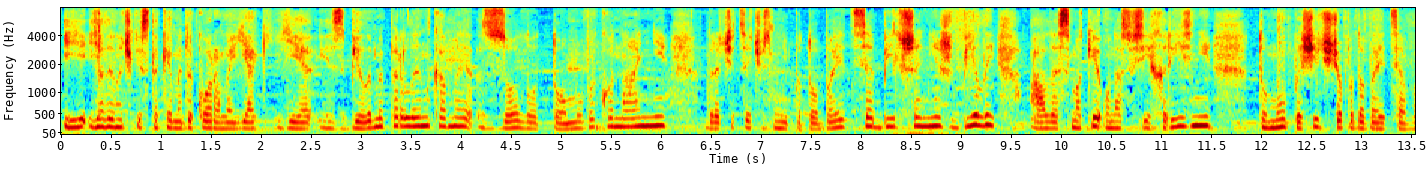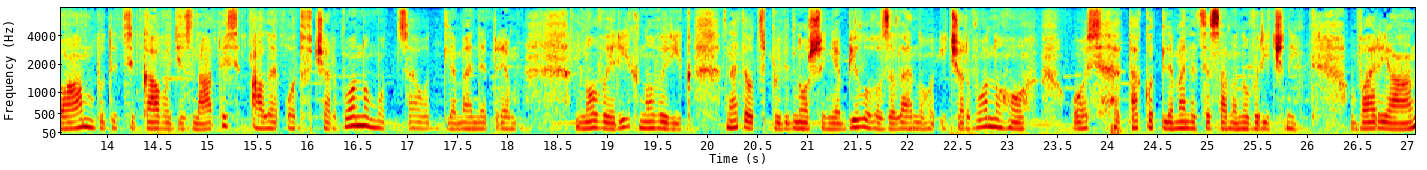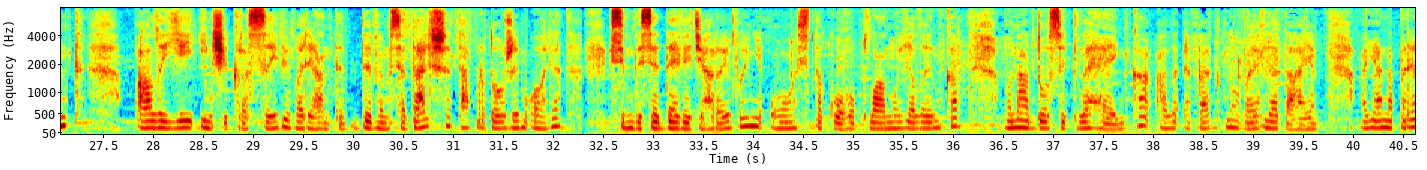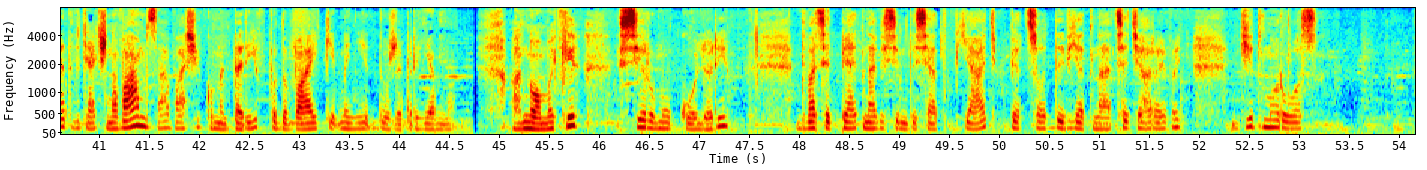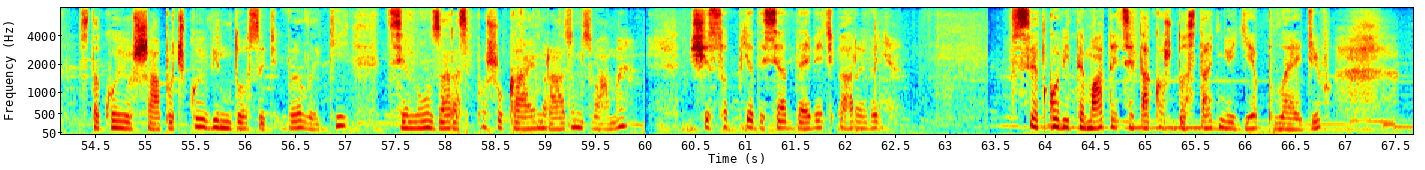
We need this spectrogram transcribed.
І ялиночки з такими декорами, як є із білими перлинками, золотому виконанні. До речі, цей щось мені подобається більше, ніж білий, але смаки у нас всіх різні, тому пишіть, що подобається вам, буде цікаво дізнатись. Але от в червоному це от для мене прям новий рік, новий рік. Знаєте, от співвідношення білого, зеленого і червоного. Ось так от для мене це саме новорічний варіант. Але є інші красиві варіанти. Дивимося далі та продовжуємо огляд. 79 гривень. Ось такого плану ялинка. Вона досить легенька, але ефектно виглядає. А я наперед вдячна вам за ваші коментарі, вподобайки. Мені дуже приємно. Гномики в сірому кольорі. 25 на 85, 519 гривень. Дід Мороз з такою шапочкою. Він досить великий. Ціну зараз пошукаємо разом з вами. 659 гривень. В святковій тематиці також достатньо є пледів.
